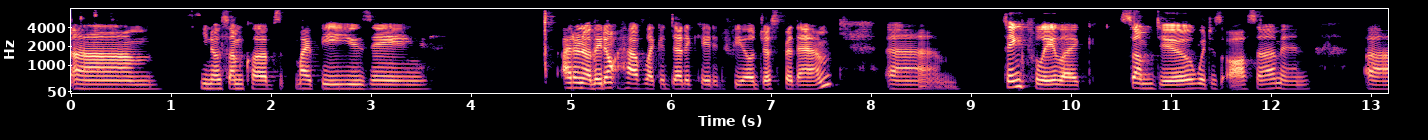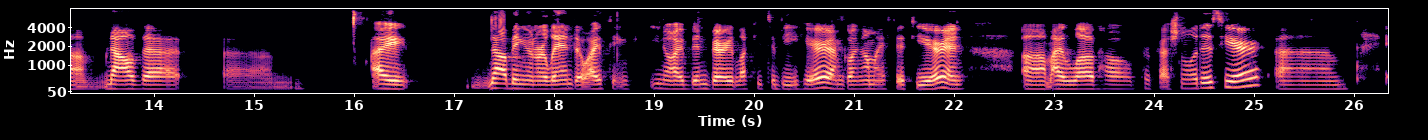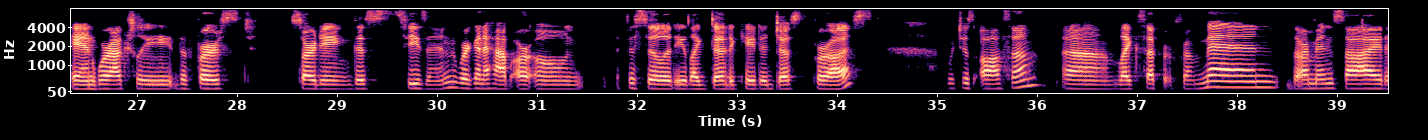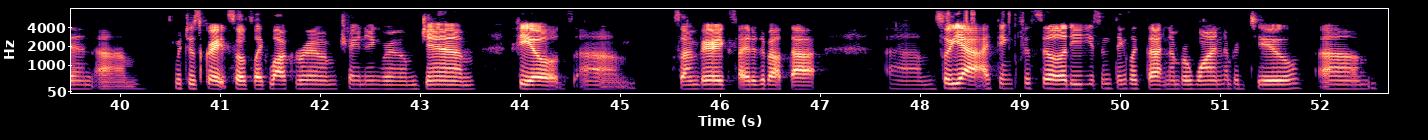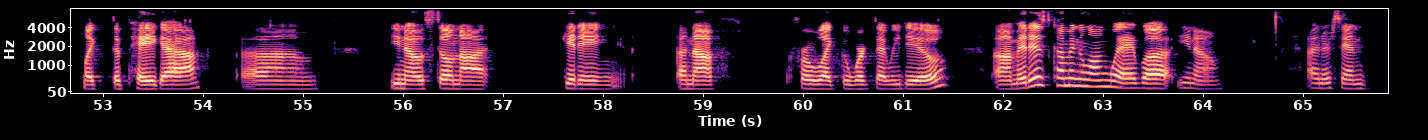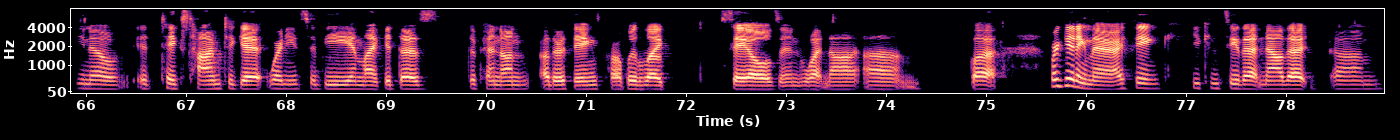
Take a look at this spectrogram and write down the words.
um, you know, some clubs might be using, I don't know, they don't have like a dedicated field just for them. Um, thankfully, like some do, which is awesome. And um, now that um, I now being in Orlando, I think you know I've been very lucky to be here. I'm going on my fifth year, and um, I love how professional it is here. Um, and we're actually the first starting this season. We're going to have our own facility like dedicated just for us which is awesome. Um, like separate from men, our men's side, and um, which is great. So it's like locker room, training room, gym, fields. Um, so I'm very excited about that. Um, so yeah, I think facilities and things like that. Number one, number two, um, like the pay gap. Um, you know, still not getting enough for like the work that we do. it is coming a long way, but you know, I understand, you know, it takes time to get where it needs to be and like it does depend on other things, probably like sales and whatnot. Um, but we're getting there. I think you can see that now that um,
